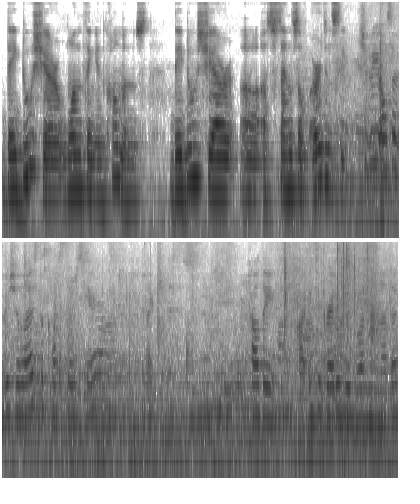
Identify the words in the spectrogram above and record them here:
they do share one thing in common. They do share uh, a sense of urgency. Should we also visualize the clusters here? Like how they are integrated with one another?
